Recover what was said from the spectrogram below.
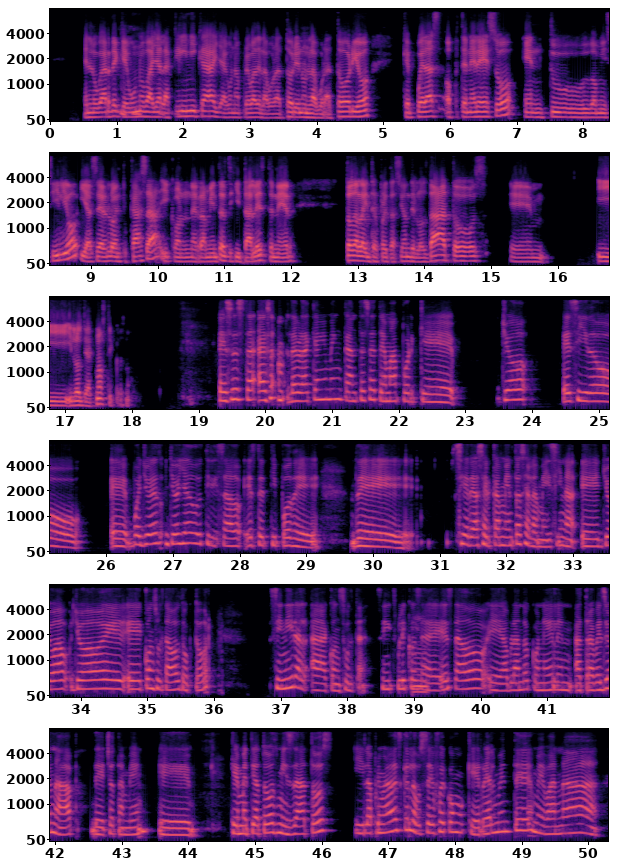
En lugar de que uno vaya a la clínica y haga una prueba de laboratorio en un laboratorio, que puedas obtener eso en tu domicilio y hacerlo en tu casa y con herramientas digitales tener toda la interpretación de los datos em, y, los diagnósticos, ¿no? Eso está, la verdad que a mí me encanta ese tema porque yo he sido, eh, pues yo, yo ya he utilizado este tipo de, de sí, de acercamiento hacia la medicina. Eh, yo yo he, consultado al doctor sin ir a, consulta, ¿sí explico? O sea, mm. he estado eh, hablando con él en, a través de una app, de hecho también, eh, que metía todos mis datos y la primera vez que la usé fue como que realmente me van a,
